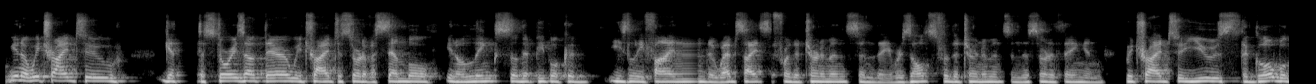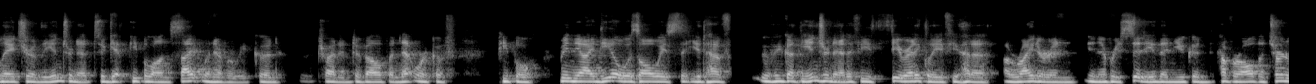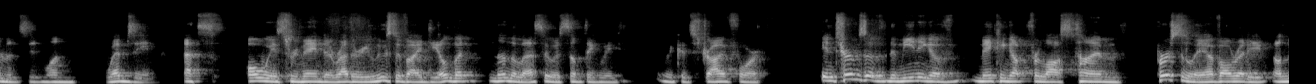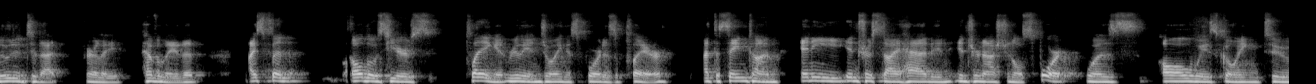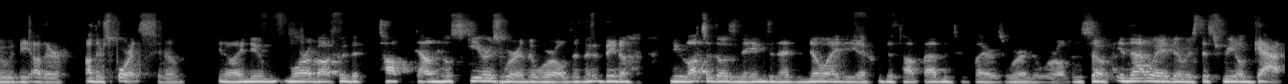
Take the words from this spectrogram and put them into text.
You know, we tried to get the stories out there. We tried to sort of assemble, you know, links so that people could easily find the websites for the tournaments and the results for the tournaments and this sort of thing. And we tried to use the global nature of the internet to get people on site whenever we could. Try to develop a network of people. I mean, the ideal was always that you'd have if you've got the internet, if you theoretically, if you had a, a writer in, in every city, then you could cover all the tournaments in one webzine. That's always remained a rather elusive ideal, but nonetheless, it was something we, we could strive for. In terms of the meaning of making up for lost time, personally, I've already alluded to that fairly heavily that I spent all those years playing it, really enjoying the sport as a player. At the same time, any interest I had in international sport was always going to the other other sports, you know. You know, I knew more about who the top downhill skiers were in the world, and you know, knew lots of those names and had no idea who the top badminton players were in the world. And so, in that way, there was this real gap.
